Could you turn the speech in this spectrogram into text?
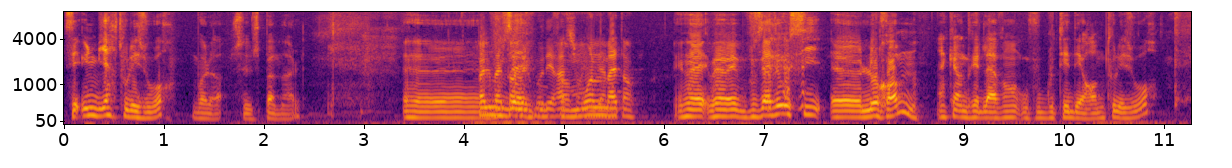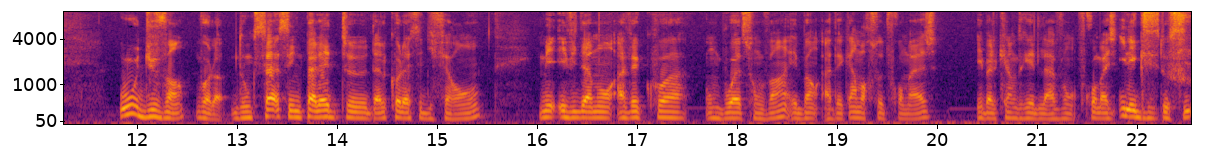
C'est une bière tous les jours. Voilà, c'est pas mal. Euh, pas le matin, avez- modération, Enfin, moins le matin. Ouais, ouais, ouais. Vous avez aussi euh, le rhum, un calendrier de l'avant où vous goûtez des rhums tous les jours, ou du vin, voilà. Donc ça, c'est une palette euh, d'alcool assez différent. Mais évidemment, avec quoi on boit son vin Et ben, avec un morceau de fromage. Et ben, le calendrier de l'avant fromage, il existe aussi.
